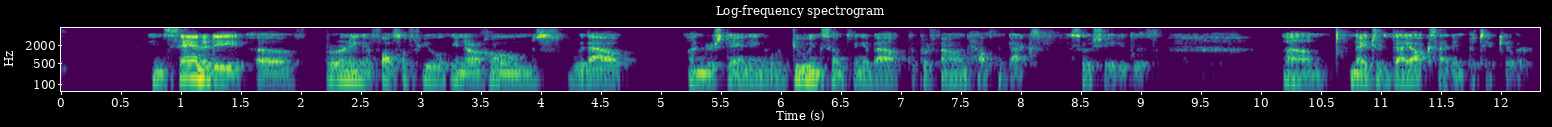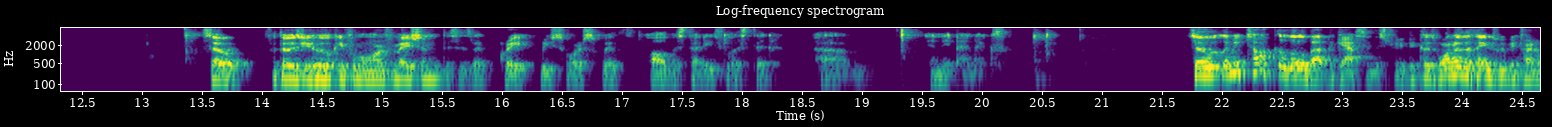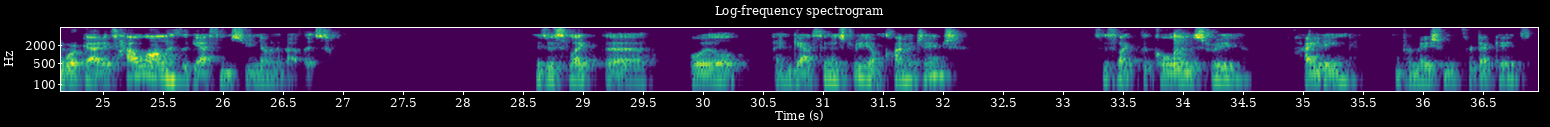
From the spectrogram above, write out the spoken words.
insanity of burning a fossil fuel in our homes without understanding or doing something about the profound health impacts associated with um, nitrogen dioxide in particular. So for those of you who are looking for more information, this is a great resource with all the studies listed um, in the appendix. So let me talk a little about the gas industry because one of the things we've been trying to work out is how long has the gas industry known about this? Is this like the oil and gas industry on climate change? Is this like the coal industry hiding information for decades.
